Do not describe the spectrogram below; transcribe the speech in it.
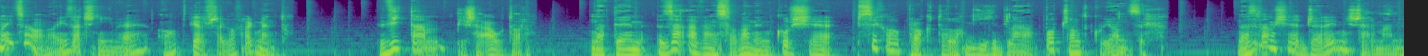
No i co? No i zacznijmy od pierwszego fragmentu. Witam, pisze autor, na tym zaawansowanym kursie psychoproktologii dla początkujących. Nazywam się Jeremy Sherman,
